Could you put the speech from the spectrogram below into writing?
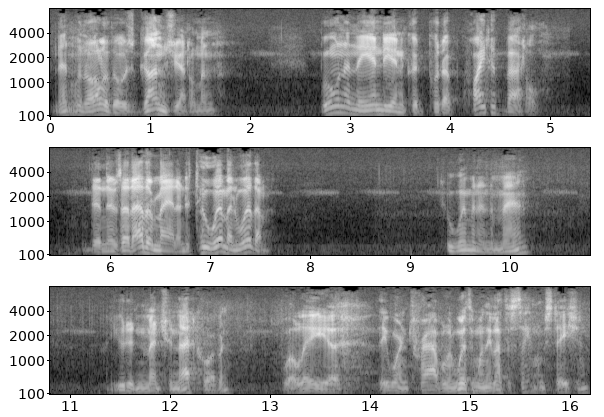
And then with all of those guns, gentlemen, Boone and the Indian could put up quite a battle. Then there's that other man and the two women with him. Two women and a man? You didn't mention that, Corbin. Well, they uh, they weren't traveling with him when they left the Salem station.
